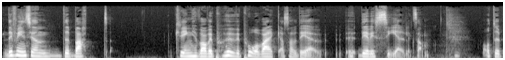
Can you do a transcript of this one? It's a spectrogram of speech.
det finns ju en debatt kring hur, vad vi, hur vi påverkas av det, det vi ser liksom. Och typ,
